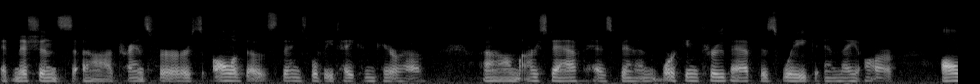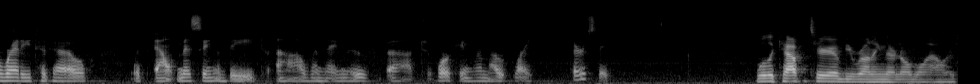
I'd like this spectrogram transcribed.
admissions, uh, transfers, all of those things will be taken care of. Um, our staff has been working through that this week, and they are all ready to go without missing a beat uh, when they move uh, to working remotely Thursday. Will the cafeteria be running their normal hours?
